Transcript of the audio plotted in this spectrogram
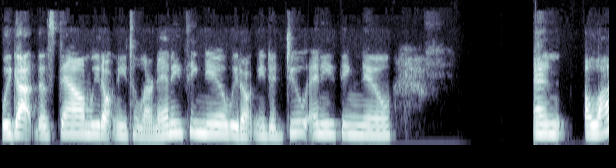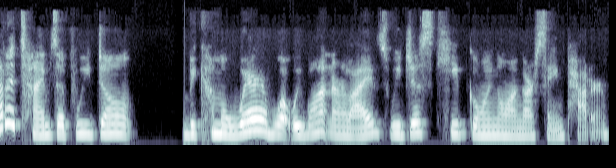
we got this down. We don't need to learn anything new. We don't need to do anything new. And a lot of times, if we don't become aware of what we want in our lives, we just keep going along our same pattern.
